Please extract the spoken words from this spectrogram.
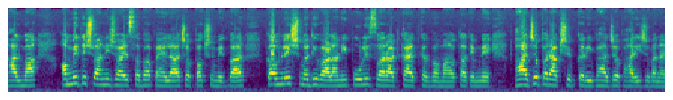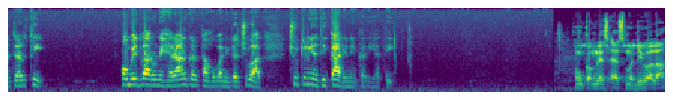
હાલમાં અમિત શાહની જાહેર પહેલા જ અપક્ષ ઉમેદવાર કમલેશ મઢીવાળાની પોલીસ દ્વારા અટકાયત કરવામાં આવતા તેમને ભાજપ પર આક્ષેપ કરી ભાજપ હારી જવાના ડરથી ઉમેદવારોને હેરાન કરતા હોવાની રજૂઆત ચૂંટણી અધિકારીને કરી હતી. હું કમલેશ એસ મજીવાલા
